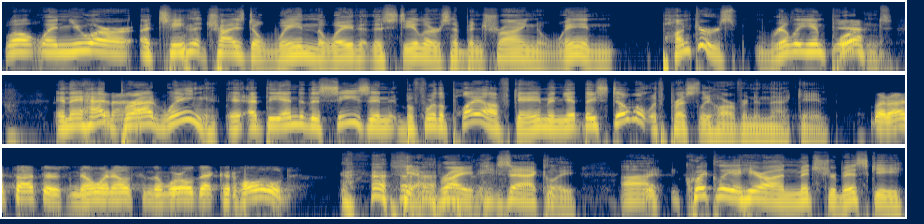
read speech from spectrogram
Well, when you are a team that tries to win the way that the Steelers have been trying to win, punter's really important. And they had And I- Brad Wing at the end of the season before the playoff game, and yet they still went with Pressley Harvin in that game. But I thought there's no one else in the world that could hold. yeah, right, exactly. Uh, quickly here on Mitch Trubisky,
